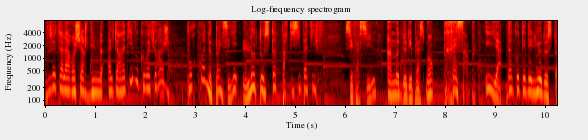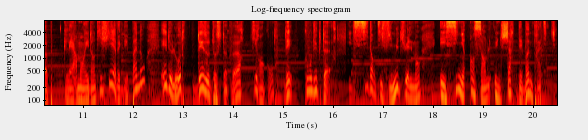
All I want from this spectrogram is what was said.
Vous êtes à la recherche d'une alternative au covoiturage? Pourquoi ne pas essayer l'autostop participatif? C'est facile, un mode de déplacement très simple. Il y a d'un côté des lieux de stop clairement identifiés avec des panneaux et de l'autre des autostoppeurs qui rencontrent des conducteurs. Ils s'identifient mutuellement et signent ensemble une charte des bonnes pratiques.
